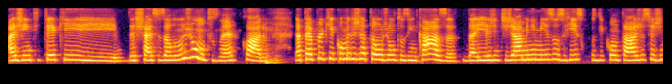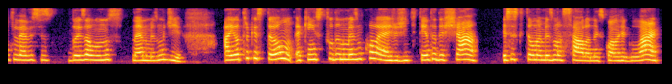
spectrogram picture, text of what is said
a gente ter que deixar esses alunos juntos, né? Claro. Uhum. Até porque, como eles já estão juntos em casa, daí a gente já minimiza os riscos de contágio se a gente leva esses dois alunos né, no mesmo dia. Aí outra questão é quem estuda no mesmo colégio. A gente tenta deixar esses que estão na mesma sala na escola regular,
